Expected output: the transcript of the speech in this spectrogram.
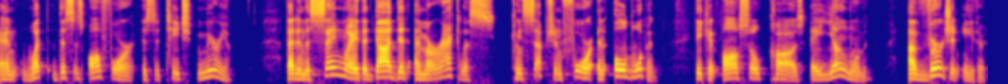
And what this is all for is to teach Miriam that in the same way that God did a miraculous conception for an old woman, He can also cause a young woman, a virgin either,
